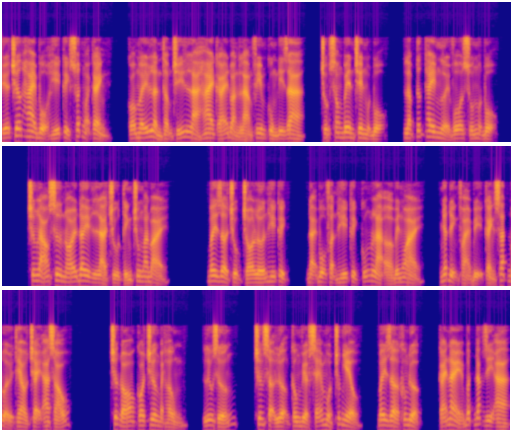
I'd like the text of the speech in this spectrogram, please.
Phía trước hai bộ hí kịch xuất ngoại cảnh, có mấy lần thậm chí là hai cái đoàn làm phim cùng đi ra, chụp xong bên trên một bộ, lập tức thay người vô xuống một bộ. Trương lão sư nói đây là chủ tính trung an bài. Bây giờ chụp chó lớn hí kịch, đại bộ phận hí kịch cũng là ở bên ngoài, nhất định phải bị cảnh sát đuổi theo chạy a sáu. Trước đó có trương bạch hồng, lưu sướng trương sợ lượng công việc sẽ một chút nhiều, bây giờ không được, cái này bất đắc gì à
